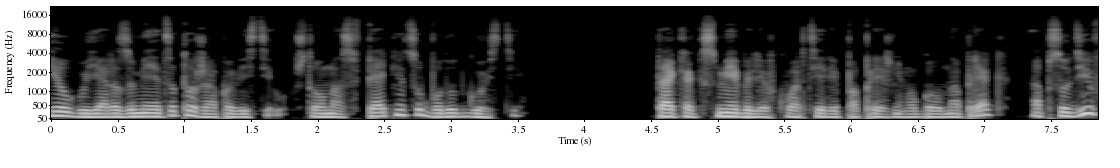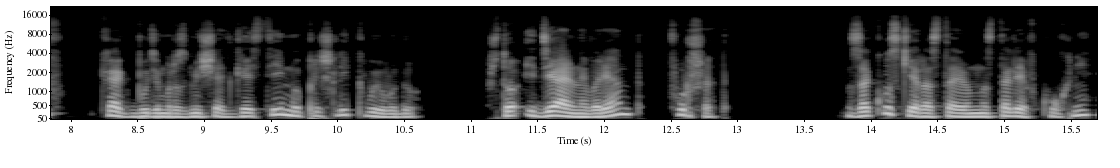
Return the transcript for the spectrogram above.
Илгу я, разумеется, тоже оповестил, что у нас в пятницу будут гости. Так как с мебелью в квартире по-прежнему был напряг, обсудив, как будем размещать гостей, мы пришли к выводу, что идеальный вариант — фуршет. Закуски расставим на столе в кухне,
